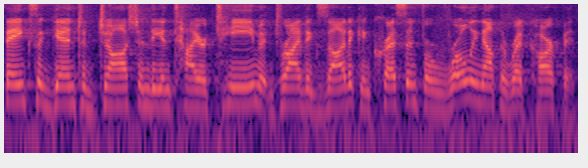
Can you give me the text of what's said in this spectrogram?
Thanks again to Josh and the entire team at Drive Exotic and Crescent for rolling out the red carpet.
